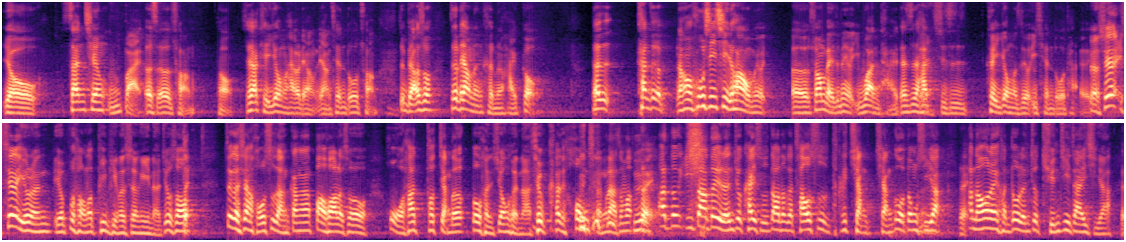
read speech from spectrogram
有三千五百二十二床，好，现在可以用的还有两两千多床，就比方说这个量能可能还够，但是看这个，然后呼吸器的话，我们有。呃，双北这边有一万台，但是它其实可以用的只有一千多台而已。对，现在现在有人有不同的批评的声音了，就是说这个像侯市长刚刚爆发的时候，嚯，他他讲的都很凶狠啊，就开始封城了，什么对啊，都一大堆人就开始到那个超市抢抢购东西啊，对啊，然后呢，很多人就群聚在一起啊。对，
